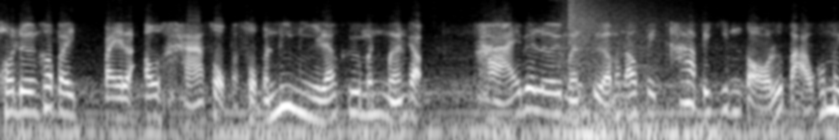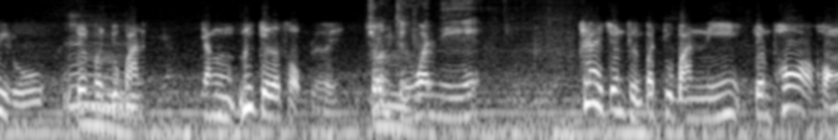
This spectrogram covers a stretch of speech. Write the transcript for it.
พอเดินเข้าไปไปเอาหาศพอะศพมันไม่มีแล้วคือมันเหมือนกับหายไปเลยเหมือนเสือมันเอาไปฆ่าไปกินต่อหรือเปล่าก็ไม่รู้อืมจนปัจจุบันยั งไม่เจอศพเลย จนถึงวันนี้ ใช่จนถึงปัจจุบันนี้ จนพ่อของ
